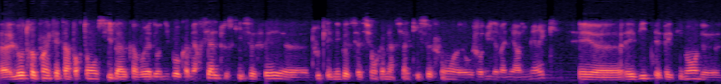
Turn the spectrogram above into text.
Euh, l'autre point qui est important aussi, bah, quand vous regardez au niveau commercial, tout ce qui se fait, euh, toutes les négociations commerciales qui se font euh, aujourd'hui de manière numérique, et évite effectivement de,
